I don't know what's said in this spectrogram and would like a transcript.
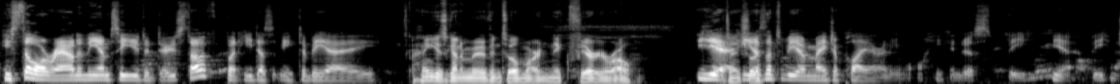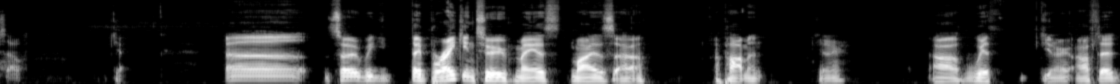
He's still around in the MCU to do stuff, but he doesn't need to be a I think he's going to move into a more Nick Fury role. yeah. He doesn't have to be a major player anymore. He can just be yeah, be himself. Yeah. Uh, so we they break into Maya's Maya's uh apartment, you know, uh with you know after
